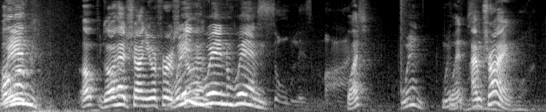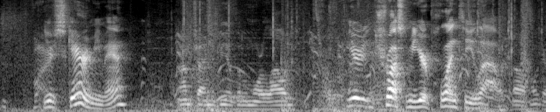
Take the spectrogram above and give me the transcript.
Oh, Win. look. Oh, go ahead, Sean. You were first. Go Win, win, win. What? Win. Win. Win? I'm trying. You're scaring me, man. I'm trying to be a little more loud. You're trust me. You're plenty loud. Oh, okay.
